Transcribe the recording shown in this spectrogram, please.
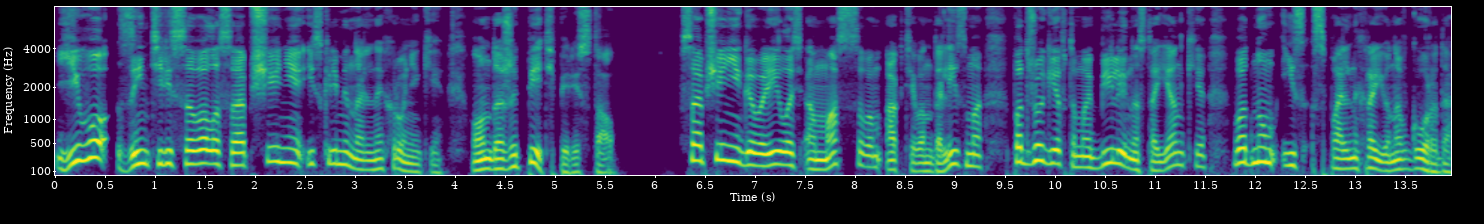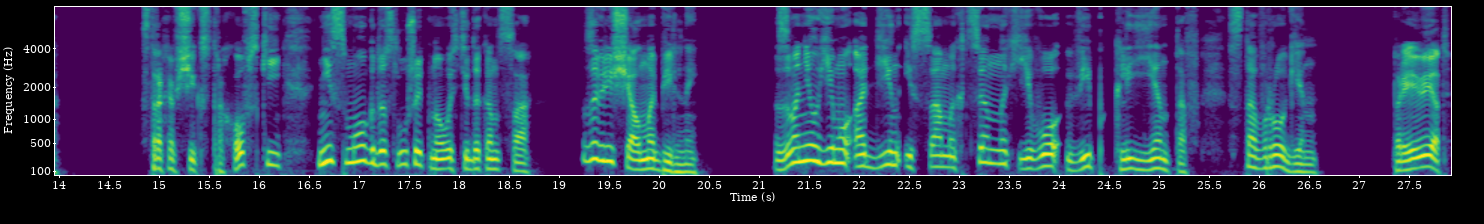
его заинтересовало сообщение из криминальной хроники. Он даже петь перестал. В сообщении говорилось о массовом акте вандализма, поджоге автомобилей на стоянке в одном из спальных районов города. Страховщик Страховский не смог дослушать новости до конца. Заверещал мобильный. Звонил ему один из самых ценных его вип-клиентов, Ставрогин. «Привет»,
